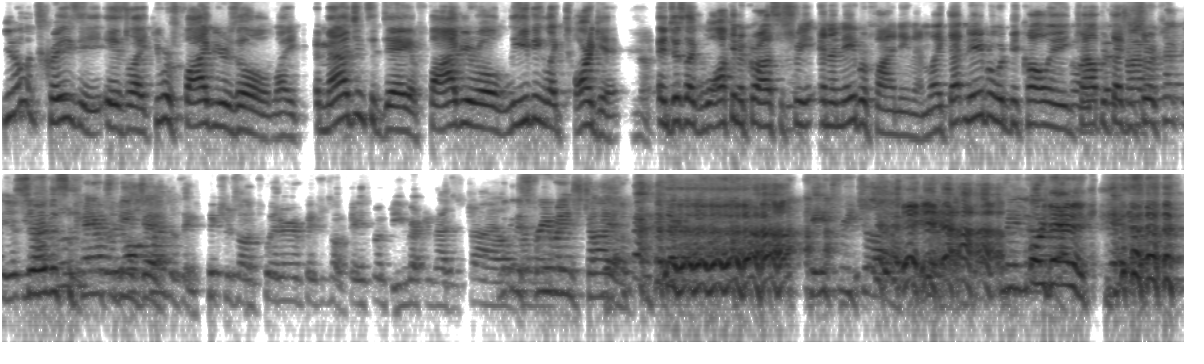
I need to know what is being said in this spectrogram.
you know what's crazy is like you were five years old. Like imagine today a five-year-old leaving like Target No. and just like walking across the street and a neighbor finding them. Like that neighbor would be calling child protection service. Protect- you- you- services. Parents would be all jail. kinds of things. Pictures on Twitter, pictures on Facebook. Do you recognize this child? Look at this free range child. Cage free child. Yeah. Organic. Yeah,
